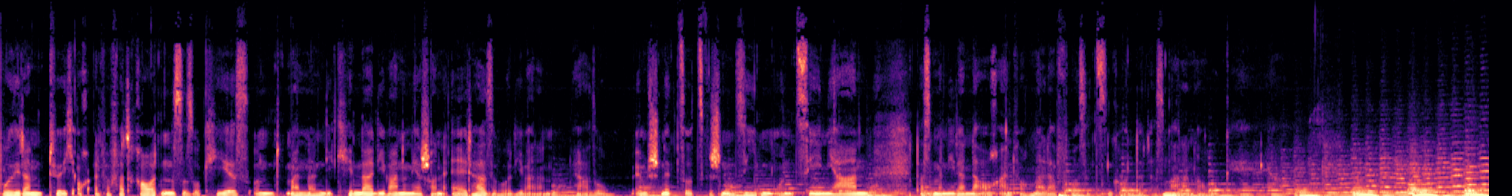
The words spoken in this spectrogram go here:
wo sie dann natürlich auch einfach vertrauten, dass es okay ist und man dann die Kinder, die waren dann ja schon älter, so die waren dann ja so im Schnitt so zwischen sieben und zehn Jahren, dass man die dann da auch einfach mal davor sitzen konnte. Das war dann auch okay. Ja.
